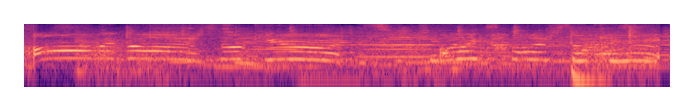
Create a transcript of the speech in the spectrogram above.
Oh my gosh, so cute. Oh my gosh, so cute.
